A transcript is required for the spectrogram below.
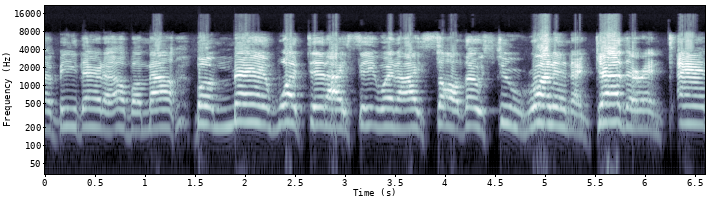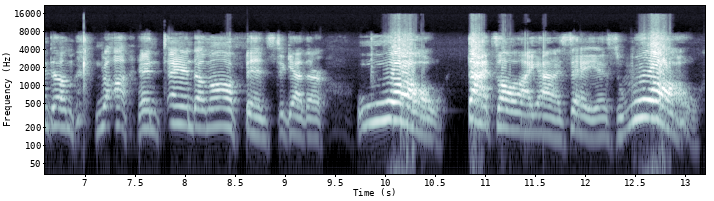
to be there to help him out. But man, what did I see when I saw those two running together in tandem, uh, in tandem offense together? Whoa! That's all I gotta say is whoa!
